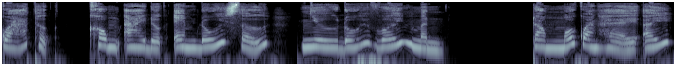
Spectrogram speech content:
Quả thực, không ai được em đối xử như đối với mình. Trong mối quan hệ ấy,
